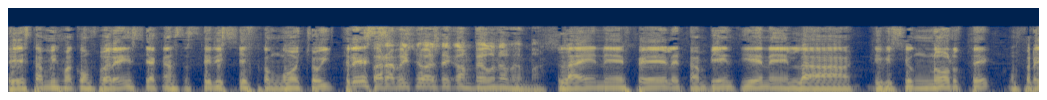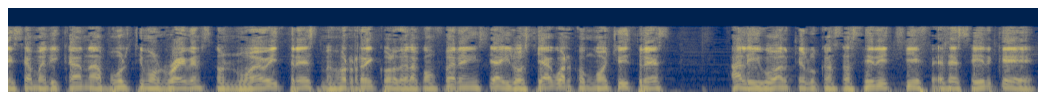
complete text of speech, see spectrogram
de esta misma conferencia, Kansas City Chiefs con 8 y 3. Para mí se va a ser campeón una vez más. La NFL también tiene en la división norte, conferencia americana, Baltimore Ravens con 9 y 3, mejor récord de la conferencia, y los Jaguars con 8 y 3, al igual que los Kansas City Chiefs, es decir que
